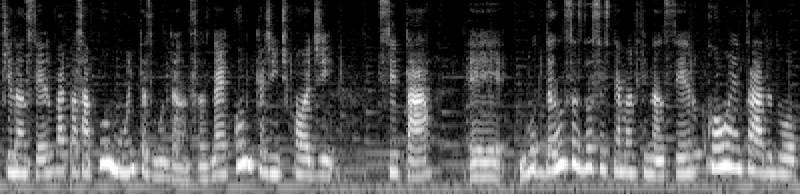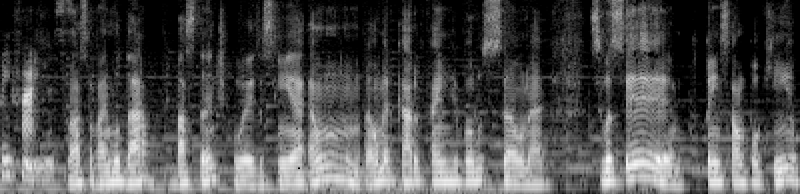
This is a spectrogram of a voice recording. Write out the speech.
financeiro vai passar por muitas mudanças, né? Como que a gente pode citar é, mudanças do sistema financeiro com a entrada do Open Finance? Nossa, vai mudar bastante coisa, assim, é, é um, é um mercado que está em revolução, né? Se você pensar um pouquinho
